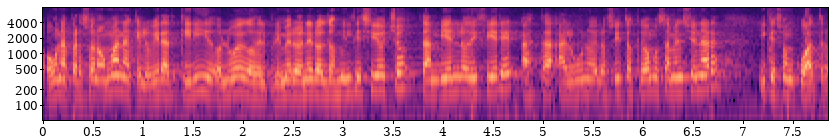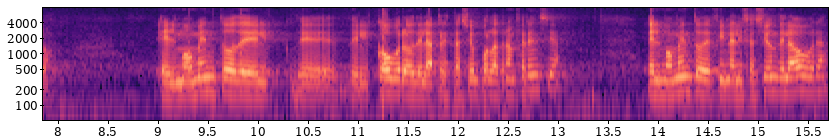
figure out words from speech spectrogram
o una persona humana que lo hubiera adquirido luego del 1 de enero del 2018, también lo difiere hasta algunos de los hitos que vamos a mencionar y que son cuatro el momento del, cobro de la prestación por la transferencia, el momento de finalización de la obra,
